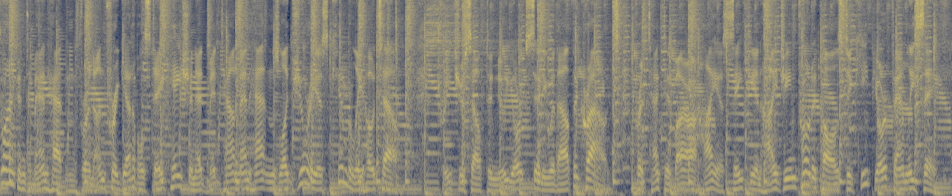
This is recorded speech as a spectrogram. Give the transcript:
Drive into Manhattan for an unforgettable staycation at Midtown Manhattan's luxurious Kimberly Hotel. Treat yourself to New York City without the crowds, protected by our highest safety and hygiene protocols to keep your family safe.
